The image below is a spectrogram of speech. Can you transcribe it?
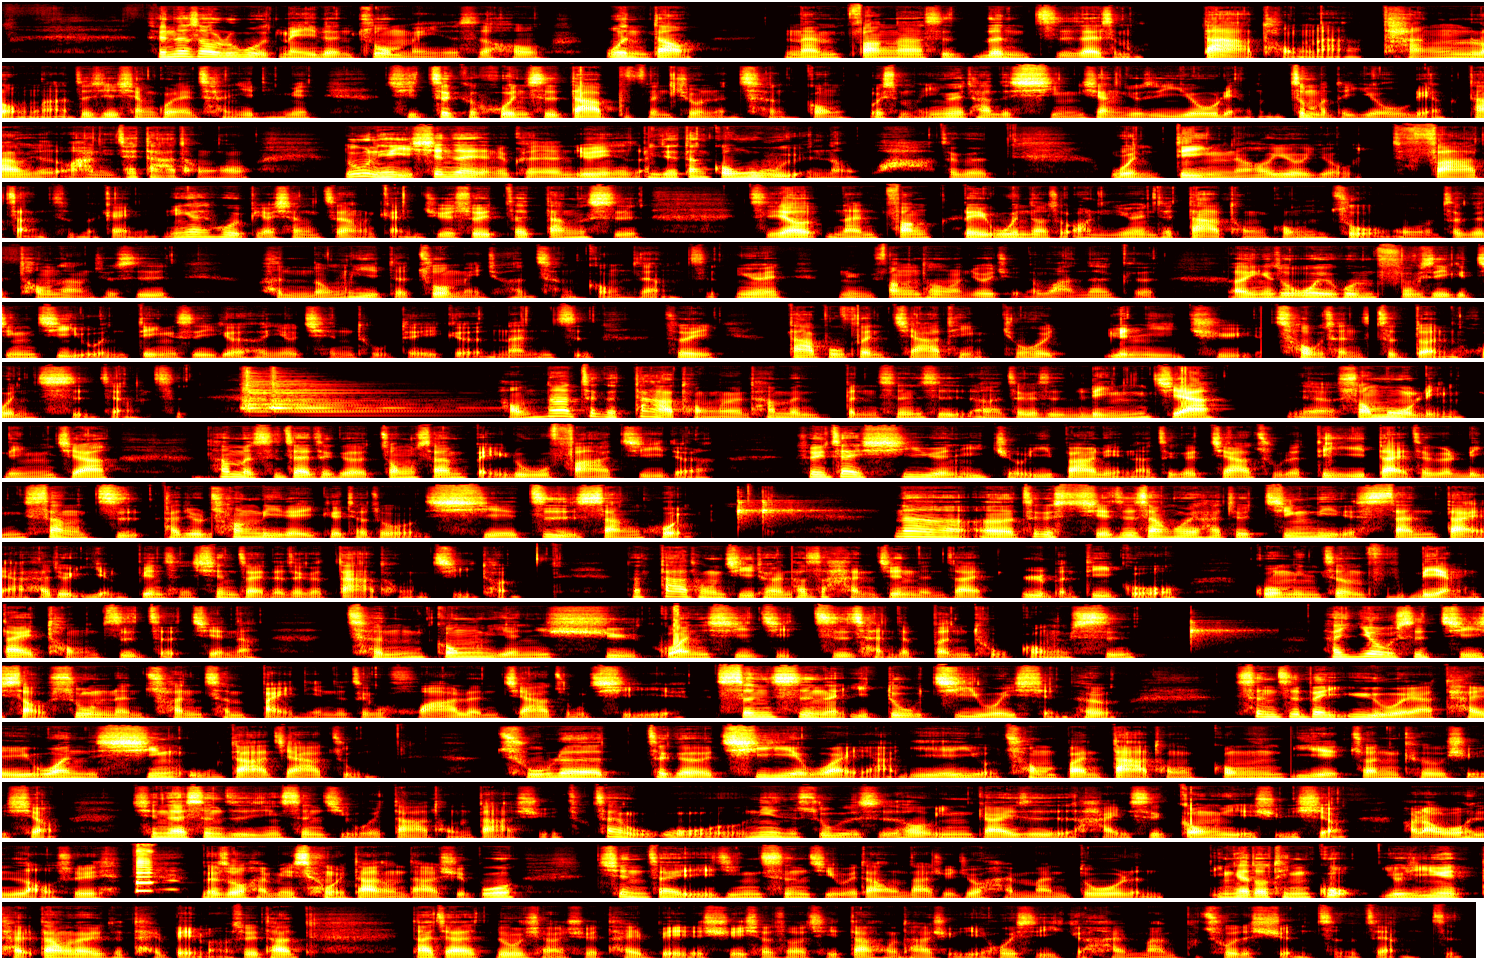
所以那时候如果媒人做媒的时候，问到男方啊是任职在什么大同啊、唐龙啊这些相关的产业里面，其实这个婚事大部分就能成功。为什么？因为他的形象就是优良，这么的优良，大家会觉得哇，你在大同哦。如果你以现在讲，就可能有点像你在当公务员哦，哇，这个稳定，然后又有发展，什么概念？应该会比较像这样的感觉。所以在当时，只要男方被问到说，哦，你愿意在大同工作，哦，这个通常就是很容易的做媒就很成功这样子。因为女方通常就会觉得，哇，那个呃，应该说未婚夫是一个经济稳定，是一个很有前途的一个男子，所以大部分家庭就会愿意去凑成这段婚事这样子。好，那这个大同呢？他们本身是呃，这个是林家，呃，双木林林家，他们是在这个中山北路发迹的，所以在西元一九一八年呢，这个家族的第一代这个林尚志，他就创立了一个叫做协志商会。那呃，这个协志商会，他就经历了三代啊，他就演变成现在的这个大同集团。那大同集团，它是罕见能在日本帝国国民政府两代统治者间呢。成功延续关系及资产的本土公司，它又是极少数能传承百年的这个华人家族企业，声势呢一度极为显赫，甚至被誉为啊台湾的新五大家族。除了这个企业外啊，也有创办大同工业专科学校，现在甚至已经升级为大同大学。在我念书的时候，应该是还是工业学校。好了，我很老，所以。那时候还没成为大同大学，不过现在已经升级为大同大学，就还蛮多人应该都听过。尤其因为台大同大学在台北嘛，所以他大家如果想学台北的学校的时候，其实大同大学也会是一个还蛮不错的选择。这样子，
